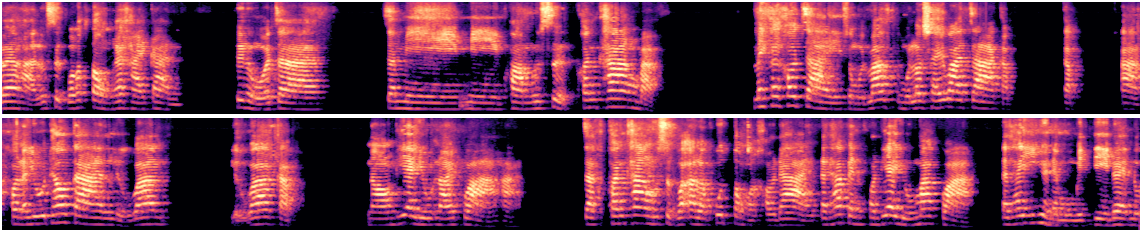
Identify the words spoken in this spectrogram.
ด้วยค่ะ รู้สึกว่าก็ตรงคล้ายๆกันคือหนูจะจะมีมีความรู้สึกค่อนข้างแบบ ไม่ค่อยเข้าใจ สมมุติว่าสมมติเราใช้วาจากับ อ่า คนอายุเท่ากันหรือว่า หรือว่ากับน้องที่อายุน้อยกว่าค่ะ จะค่อนข้างรู้สึกว่าเออเราพูดตรงกับเขาได้ แต่ถ้าเป็นคนที่อายุมากกว่า แต่ถ้ายิ่งอยู่ในหมู่มิตรดีด้วยหนู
